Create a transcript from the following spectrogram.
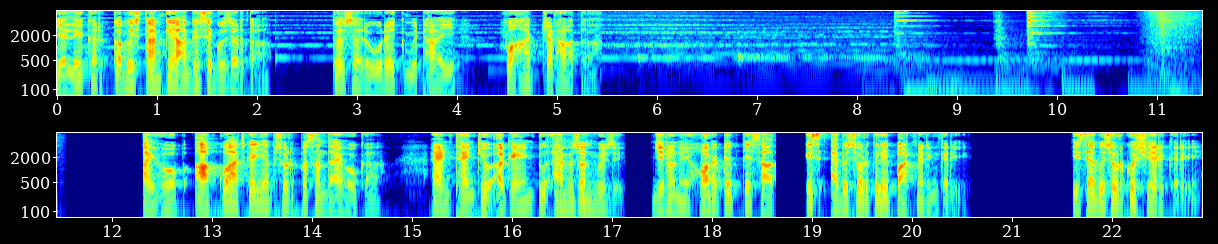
या लेकर कब्रिस्तान के आगे से गुजरता तो ज़रूर एक मिठाई वहाँ चढ़ाता। आई होप आपको आज का ये एपिसोड पसंद आया होगा। And thank you again to Amazon Music जिन्होंने हॉरर टिप के साथ इस एपिसोड के लिए पार्टनरिंग करी। इस एपिसोड को शेयर करें।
